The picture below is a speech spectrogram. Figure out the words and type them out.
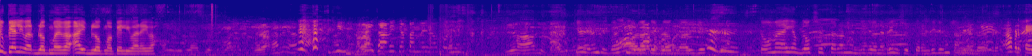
જો પહેલી વાર બ્લોગમાં આવ્યા આ બ્લોગમાં પહેલી વાર આવ્યા. તો અમે અહીંયા બ્લોગ શૂટ કરવાનું બીજું અને રીલ શૂટ કરવાનું. બીજું શું કામ ધંધો આપણે? આપણે કઈ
